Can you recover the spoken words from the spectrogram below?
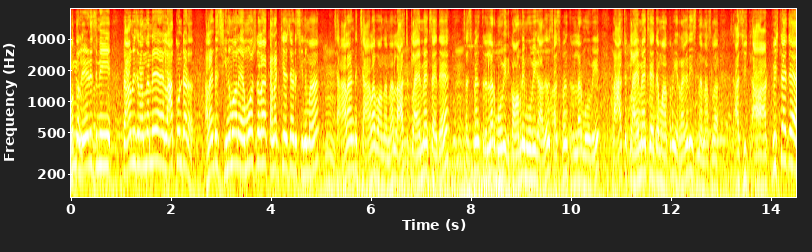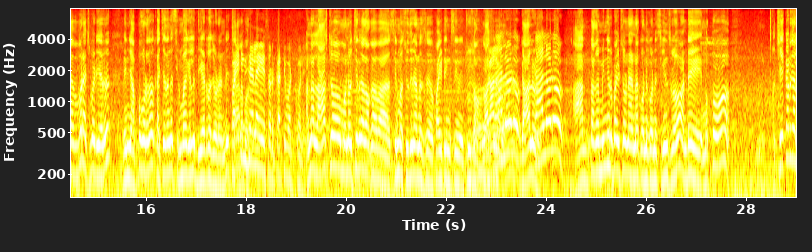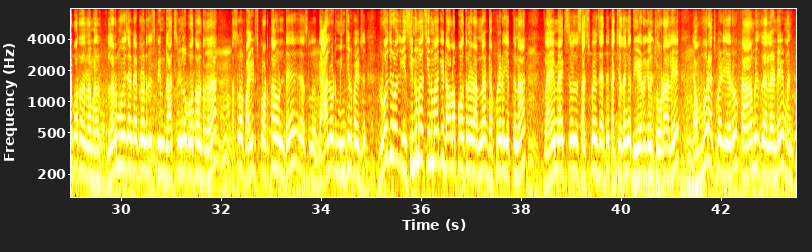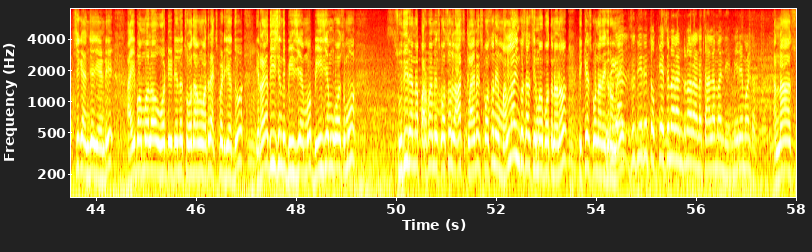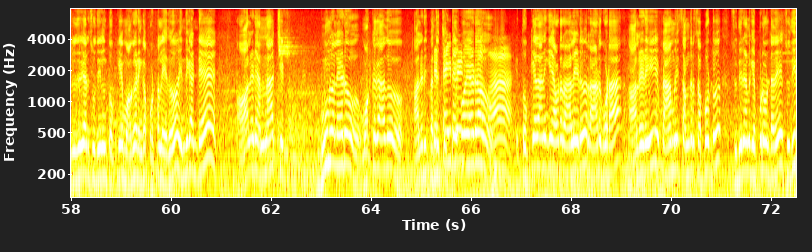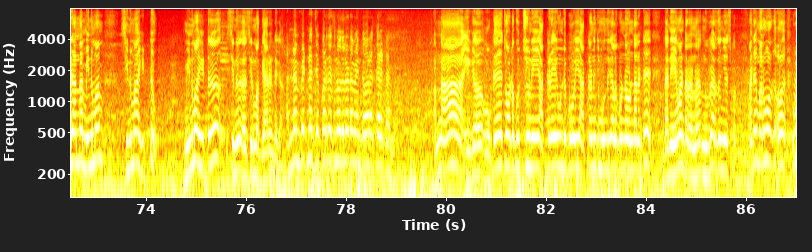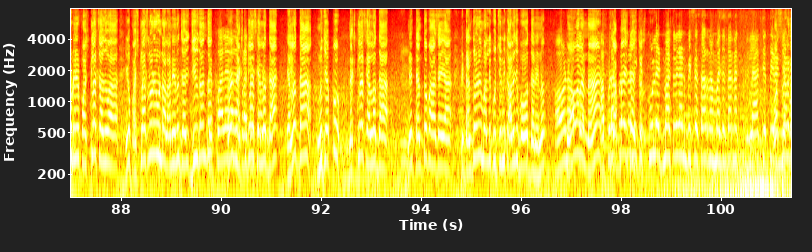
మొత్తం లేడీస్ని ఫ్యామిలీస్ అందరినీ లాక్కుంటాడు. అలాంటి సినిమాలో ఎమోషనల్గా కనెక్ట్ చేశాడు సినిమా. చాలా అంటే చాలా బాగుందన్న. లాస్ట్ క్లైమాక్స్ అయితే సస్పెన్స్ థ్రిల్లర్ మూవీ ఇది కామెడీ మూవీ కాదు suspense thriller movie last climax అయితే మాత్రం ఇరగదీసిందన్న అసలు ఆ ట్విస్ట్ అయితే ఎవరు ఎక్స్పెక్ట్ చేయరు. నేను చెప్పకూడదు. ఖచ్చితంగా సినిమాకి వెళ్ళి థియేటర్లో చూడండి. అన్న లాస్ట్ మన వచ్చింది కదా ఒక సినిమా సుధీర్ అన్న ఫైటింగ్ సీన్ చూసాం. లాస్ట్ గాలోడు. గాలోడు. అంతగా మించిన ఫైట్స్ ఉన్నాయన్న కొన్ని కొన్ని సీన్స్లో. అంటే మొత్తం చీకటికి వెళ్ళిపోతుంది అన్న? మన థ్రిల్లర్ మూవీస్ అంటే ఎట్లా ఉంటుంది? స్క్రీన్ బ్లాక్ స్క్రీన్లో పోతూ పోతా ఉంటుంది కదా. అసలు ఫైట్స్ కొడతా ఉంటే అసలు గాలోడు మించిన ఫైట్స్. రోజు రోజుకి సినిమా సినిమాకి డెవలప్ అవుతున్నాడు అన్న డెఫినెట్గా చెప్తున్నా. క్లైమాక్స్ సస్పెన్స్ అయితే ఖచ్చితంగా థియేటర్కి వెళ్ళి చూడాలి. ఎవరు ఎక్స్పెక్ట్ చేయరు. ఫ్యామిలీస్ వెళ్ళండి మంచిగా ఎంజాయ్ చేయండి. ఐ బొమ్మలో ఓటీటీలో చూద్దామని మాత్రం ఎక్స్పెక్ట్ చేయొద్దు. ఇరగ తీసింది బీజిఎం. బీజిఎం కోసము సుధీర్ అన్న పర్ఫార్మెన్స్ కోసం లాస్ట్ క్లైమాక్స్ కోసం నేను మళ్ళీ ఇంకోసారి సినిమా పోతున్నాను. టికెట్స్ కూడా నా దగ్గర ఉన్నాయి. సుధీర్ని తొక్కేస్తున్నారు అంటున్నారు అన్న చాలా మంది మీరేమంటారు? అన్న సుధీర్ గారి సుధీర్ని తొక్కే మొగాడు ఇంకా పుట్టలేదు. ఎందుకంటే ఆల్రెడీ అన్న చెట్ భూమిలో లేడు మొక్క కాదు. ఆల్రెడీ పెద్ద చెట్టు అయిపోయాడు. తొక్కేదానికి ఎవడు రాలేడు రాడు కూడా. ఆల్రెడీ ఫ్యామిలీస్ అందరి సపోర్టు సుధీర్ అన్నకి ఎప్పుడు ఉంటుంది. సుధీర్ అన్న minimum cinema hit minimum hit cinema గ్యారంటీగా. అన్నం పెట్టిన జబర్దస్త్ వదలడం ఎంతవరకు కరెక్ట్ అంట అన్న ఇక ఒకే చోట కూర్చుని అక్కడే ఉండిపోయి అక్కడి నుంచి ముందుకు వెళ్ళకుండా ఉండాలంటే దాన్ని ఏమంటారన్న నువ్వే అర్థం చేసుకో అంటే మనం ఇప్పుడు నేను ఫస్ట్ క్లాస్ చదువా. ఇక ఫస్ట్ క్లాస్లోనే ఉండాలా? నేను జీవితాంతం నెక్స్ట్ క్లాస్కి వెళ్ళొద్దా? వెళ్ళొద్దా? నువ్వు చెప్పు. నెక్స్ట్ క్లాస్కి వెళ్ళొద్దా? నేను టెన్త్ పాస్ అయ్యా. ఈ టెన్త్లోనే మళ్ళీ కూర్చుని కాలేజీ పోవద్దా నేను? పోవాలన్నా. స్కూల్ హెడ్ మాస్టర్ కనిపిస్తే సార్ సార్ నాకు క్లాస్ చెప్పి వస్తున్నాడు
